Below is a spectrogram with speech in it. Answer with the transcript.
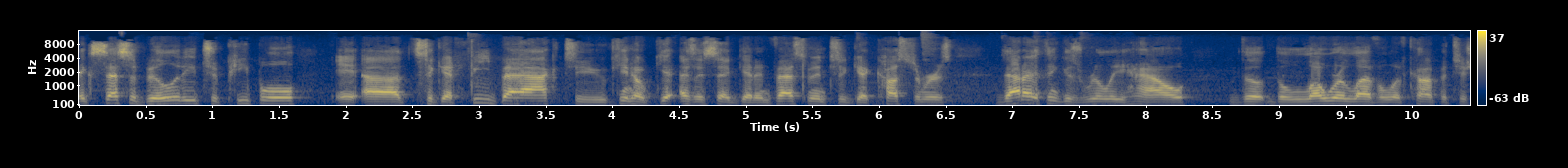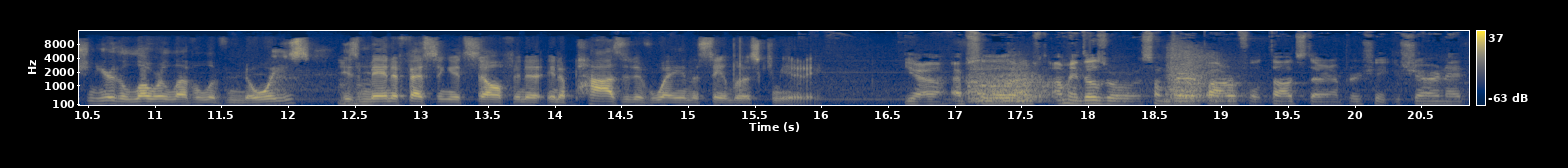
accessibility to people uh, to get feedback, to you know, get as I said, get investment, to get customers. That I think is really how the the lower level of competition here, the lower level of noise, mm-hmm. is manifesting itself in a in a positive way in the St. Louis community. Yeah, absolutely. I mean, those were some very powerful thoughts there, and I appreciate you sharing it.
